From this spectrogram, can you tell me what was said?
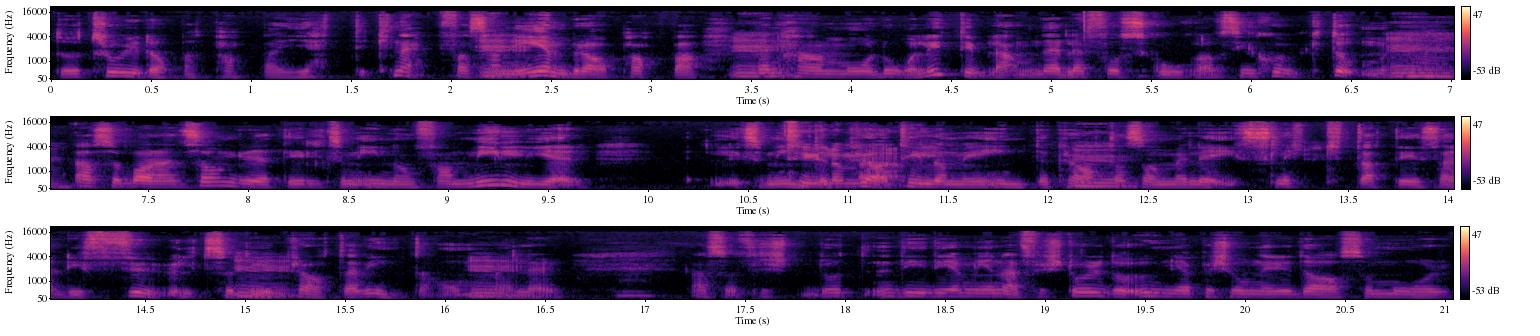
då tror ju de att pappa är jätteknäpp fast han är en bra pappa men han mår dåligt ibland eller får skov av sin sjukdom. Alltså bara en sån grej att det är liksom inom familjer liksom inte Till och med. pra- till och med inte pratas om eller i släkt att det är så här, det är fult så det pratar vi inte om. Eller, alltså, för, då, det är det jag menar. Förstår du då unga personer idag som mår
